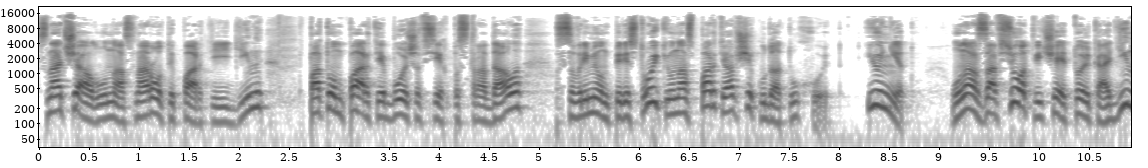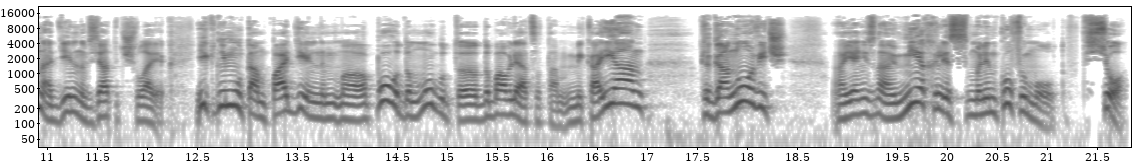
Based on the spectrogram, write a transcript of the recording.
сначала у нас народ и партия едины, потом партия больше всех пострадала, со времен перестройки у нас партия вообще куда-то уходит. Ее нет. У нас за все отвечает только один отдельно взятый человек. И к нему там по отдельным э, поводам могут э, добавляться там Микоян, Каганович, э, я не знаю, Мехлис, Маленков и Молотов. Все.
